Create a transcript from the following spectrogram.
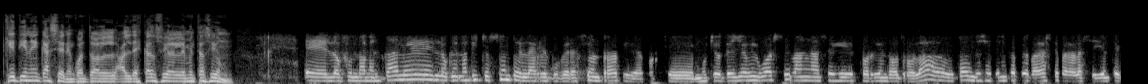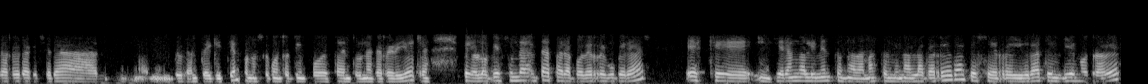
qué tiene que hacer en cuanto al descanso y a la alimentación? Eh, lo fundamental es lo que hemos dicho siempre, la recuperación rápida, porque muchos de ellos igual se van a seguir corriendo a otro lado y tal, entonces tienen que prepararse para la siguiente carrera que será durante X tiempo, no sé cuánto tiempo está entre una carrera y otra, pero lo que es fundamental para poder recuperar es que ingieran alimentos nada más terminar la carrera, que se rehidraten bien otra vez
